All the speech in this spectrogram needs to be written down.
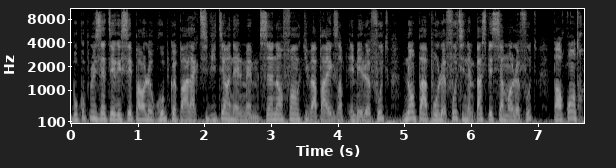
beaucoup plus intéressé par le groupe que par l'activité en elle-même. C'est un enfant qui va par exemple aimer le foot, non pas pour le foot, il n'aime pas spécialement le foot. Par contre,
